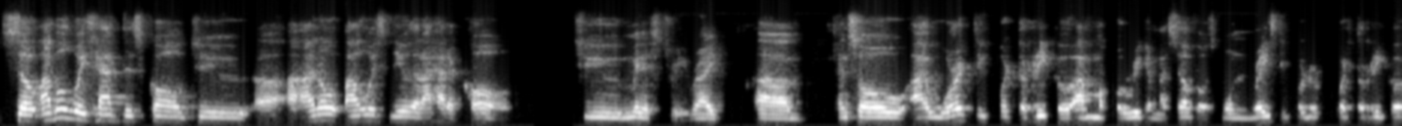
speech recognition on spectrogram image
so I've always had this call to. Uh, I know I always knew that I had a call to ministry, right? Um, and so I worked in Puerto Rico. I'm a Puerto Rican myself. I was born and raised in Puerto, Puerto Rico.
